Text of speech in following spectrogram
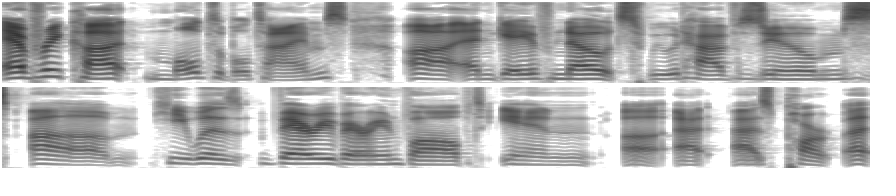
every cut multiple times, uh, and gave notes. We would have zooms. Um, he was very very involved in uh at, as part uh,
